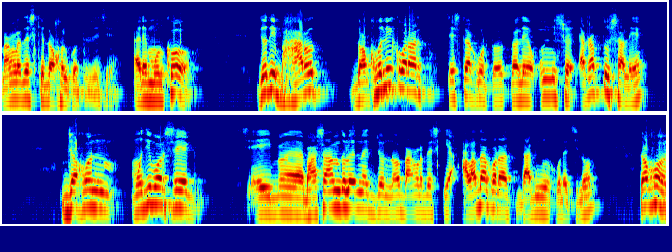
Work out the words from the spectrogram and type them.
বাংলাদেশকে দখল করতে চেয়েছে। আরে মূর্খ, যদি ভারত দখলই করার চেষ্টা করতো, তাহলে উনিশশো একাত্তর সালে যখন মুজিবর শেখ এই ভাষা আন্দোলনের জন্য বাংলাদেশকে আলাদা করার দাবি করেছিল, তখন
